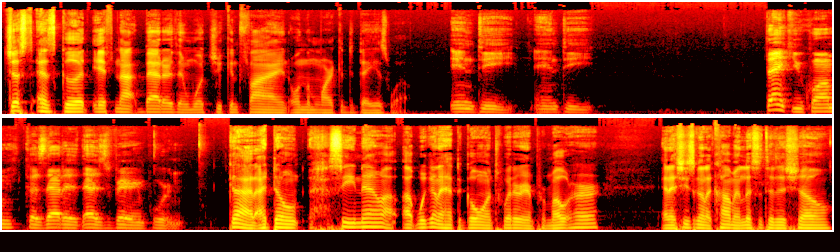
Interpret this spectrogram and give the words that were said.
just as good, if not better, than what you can find on the market today as well. Indeed, indeed. Thank you, Kwame, because that is that is very important. God, I don't see now. I, I, we're gonna have to go on Twitter and promote her, and then she's gonna come and listen to this show.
